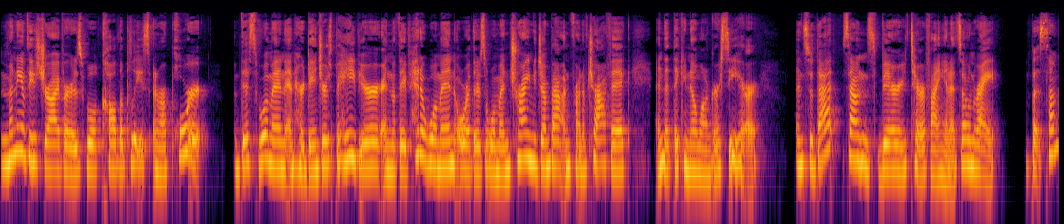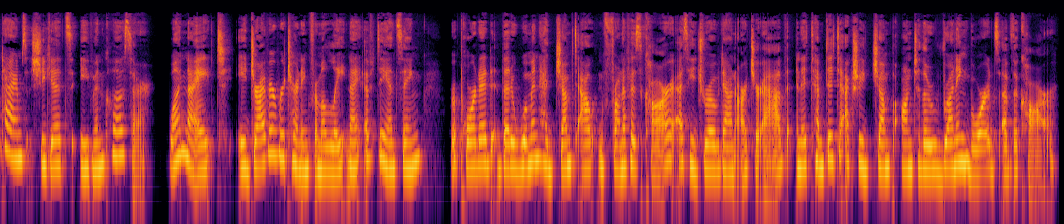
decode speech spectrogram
Many of these drivers will call the police and report this woman and her dangerous behavior and that they've hit a woman or there's a woman trying to jump out in front of traffic and that they can no longer see her. And so that sounds very terrifying in its own right. But sometimes she gets even closer. One night, a driver returning from a late night of dancing reported that a woman had jumped out in front of his car as he drove down Archer Ave and attempted to actually jump onto the running boards of the car.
